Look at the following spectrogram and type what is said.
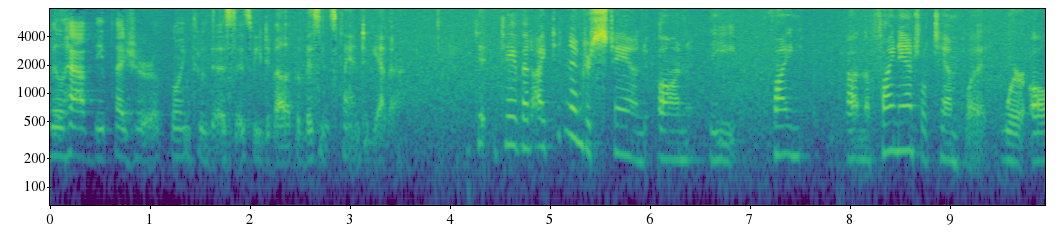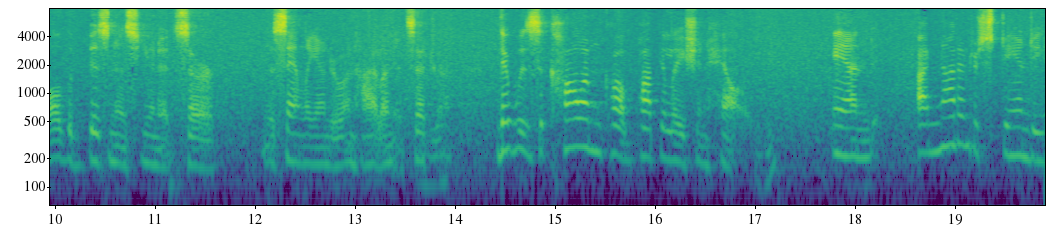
will have the pleasure of going through this as we develop a business plan together. D- David, I didn't understand on the fin- on the financial template where all the business units are, the San Leandro and Highland, etc. Mm-hmm. There was a column called population health, mm-hmm. and I'm not understanding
